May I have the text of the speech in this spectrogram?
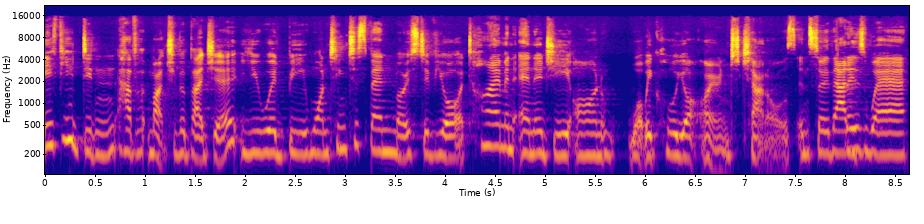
if you didn't have much of a budget, you would be wanting to spend most of your time and energy on what we call your owned channels. And so that is where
